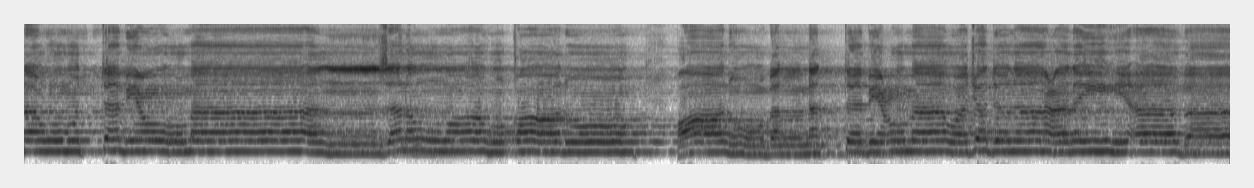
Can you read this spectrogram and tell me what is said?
لهم اتبعوا ما أنزل الله قالوا قالوا بل نتبع ما وجدنا عليه آباءنا.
